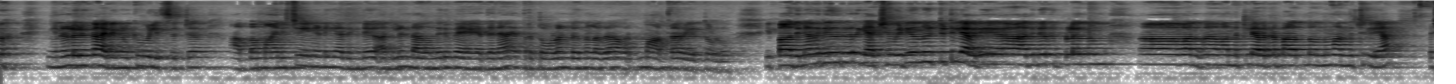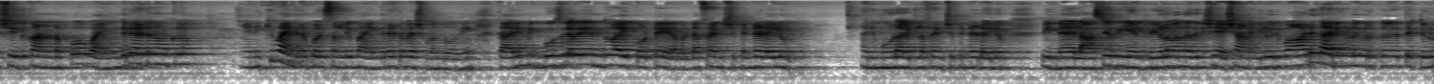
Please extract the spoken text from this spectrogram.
ഇങ്ങനെയുള്ളൊരു കാര്യങ്ങൾക്ക് വിളിച്ചിട്ട് അപമാനിച്ചു കഴിഞ്ഞിട്ടുണ്ടെങ്കിൽ അതിന്റെ അതിലുണ്ടാകുന്ന ഒരു വേദന എത്രത്തോളം ഉണ്ട് എന്നുള്ളത് അവർക്ക് മാത്രമേ അറിയത്തുള്ളൂ. ഇപ്പം അതിനവർ ഒരു റിയാക്ഷൻ വീഡിയോ ഒന്നും ഇട്ടിട്ടില്ല. അവർ അതിന് റിപ്ലൈ ഒന്നും വന്നിട്ടില്ല. അവരുടെ ഭാഗത്തുനിന്നൊന്നും വന്നിട്ടില്ല. പക്ഷേ ഇത് കണ്ടപ്പോൾ ഭയങ്കരമായിട്ട് നമുക്ക് എനിക്ക് ഭയങ്കര പേഴ്സണലി ഭയങ്കരമായിട്ട് വിഷമം തോന്നി. കാര്യം ബിഗ് ബോസിൽ അവർ എന്തോ ആയിക്കോട്ടെ അവരുടെ ഫ്രണ്ട്ഷിപ്പിന്റെ ഇടയിലും അനുമൂളമായിട്ടുള്ള ഫ്രണ്ട്ഷിപ്പിന്റെ ഇടയിലും പിന്നെ ലാസ്റ്റ് റീ എൻട്രികൾ വന്നതിന് ശേഷമാണെങ്കിൽ ഒരുപാട് കാര്യങ്ങൾ ഇവർക്ക് തെറ്റുകൾ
